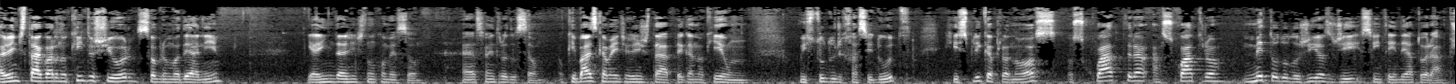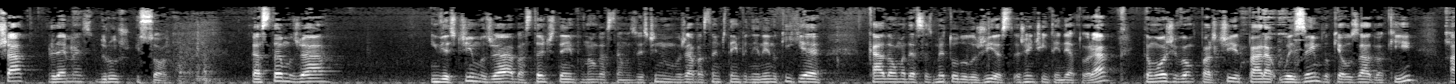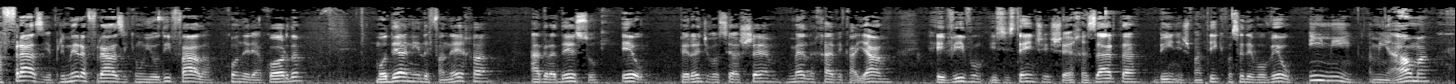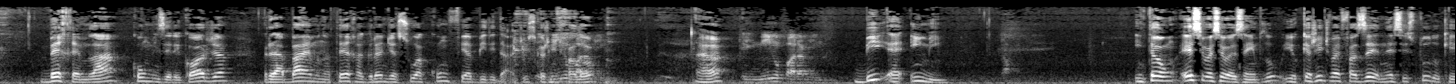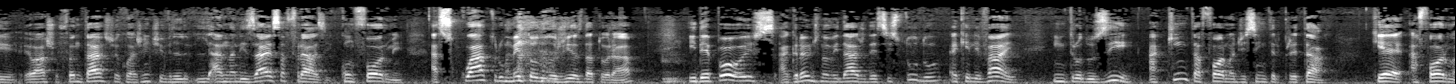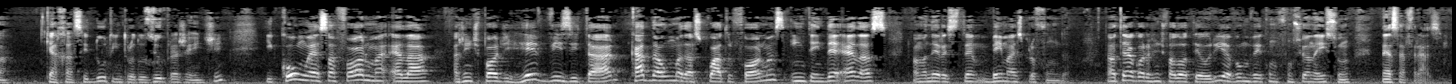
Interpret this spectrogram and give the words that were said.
A gente está agora no quinto shiur sobre o Modeani e ainda a gente não começou. É só a introdução. O que basicamente a gente está pegando aqui é um, um estudo de Hassidut que explica para nós os quatro, as quatro metodologias de se entender a Torá: Pshat, Remes, Drush e Sod. Gastamos já, investimos já bastante tempo, não gastamos, investimos já bastante tempo entendendo o que, que é cada uma dessas metodologias da gente entender a Torá. Então hoje vamos partir para o exemplo que é usado aqui, a frase, a primeira frase que um Yodi fala quando ele acorda, Modeani lefanecha, agradeço eu perante você Hashem, Melech Kayam, revivo, existente, Shechazarta, Bin Ishmati, que você devolveu em mim a minha alma, Bechemla, com misericórdia, Rabá Emunaterra, grande é a sua confiabilidade. Isso que a gente falou. Em mim ou para mim? Bi é em mim. Então, esse vai ser o exemplo. E o que a gente vai fazer nesse estudo, que eu acho fantástico, a gente analisar essa frase conforme as quatro metodologias da Torá. E depois, a grande novidade desse estudo é que ele vai introduzir a quinta forma de se interpretar, que é a forma que a Hassidut introduziu para a gente. E com essa forma, ela, a gente pode revisitar cada uma das quatro formas e entender elas de uma maneira bem mais profunda. Então, até agora a gente falou a teoria, vamos ver como funciona isso nessa frase.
